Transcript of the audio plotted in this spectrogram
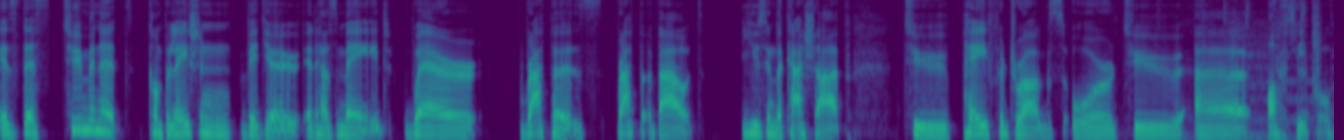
is this two minute compilation video it has made where rappers rap about using the Cash App to pay for drugs or to uh, off people.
